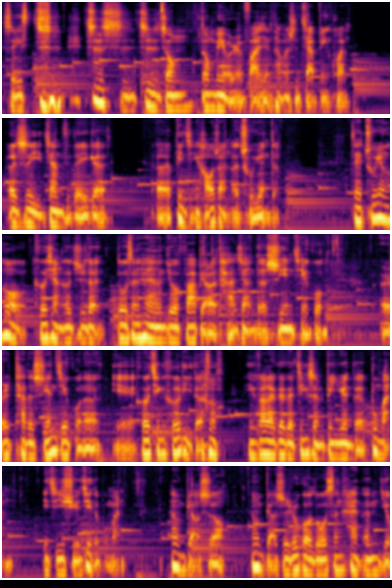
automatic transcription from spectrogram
所以至至始至终都没有人发现他们是假病患，而是以这样子的一个呃病情好转而出院的。在出院后，可想而知的，罗森汉就发表了他这样的实验结果，而他的实验结果呢，也合情合理的 引发了各个精神病院的不满以及学界的不满。他们表示哦，他们表示，如果罗森汉恩有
